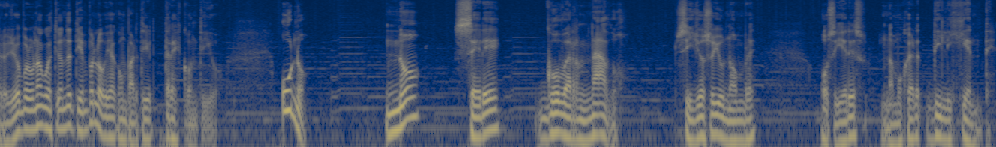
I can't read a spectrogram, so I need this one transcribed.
Pero yo por una cuestión de tiempo lo voy a compartir tres contigo. Uno, no seré gobernado si yo soy un hombre o si eres una mujer diligente.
